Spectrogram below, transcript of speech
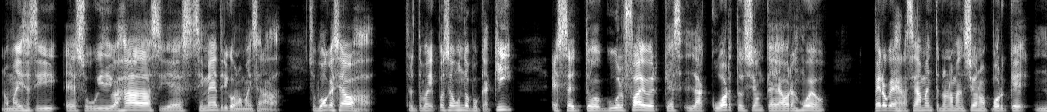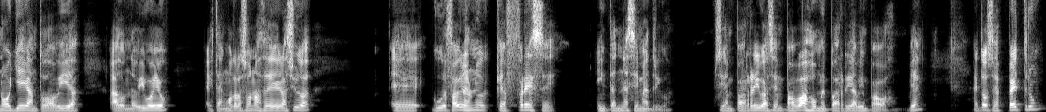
No me dice si es subida y bajada, si es simétrico, no me dice nada. Supongo que sea bajada. 30 megabits por segundo porque aquí, excepto Google Fiber, que es la cuarta opción que hay ahora en juego, pero que desgraciadamente no la menciono porque no llegan todavía a donde vivo yo. Está en otras zonas de la ciudad. Eh, Google Fiber es el único que ofrece internet simétrico. 100 para arriba, 100 para abajo, me para arriba, bien para abajo. Bien. Entonces, Spectrum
